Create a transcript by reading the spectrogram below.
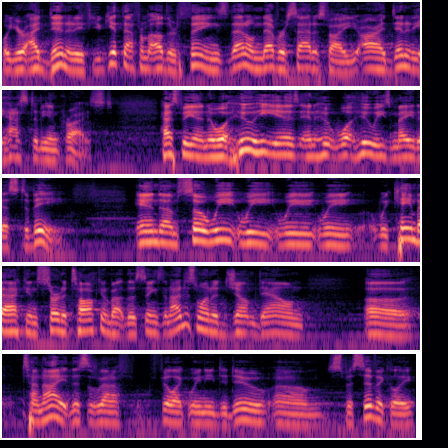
well, your identity, if you get that from other things, that'll never satisfy you. Our identity has to be in Christ has to be in who he is and who, what, who he's made us to be. And um, so we, we, we, we, we came back and started talking about those things. And I just want to jump down uh, tonight. This is what I feel like we need to do um, specifically.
